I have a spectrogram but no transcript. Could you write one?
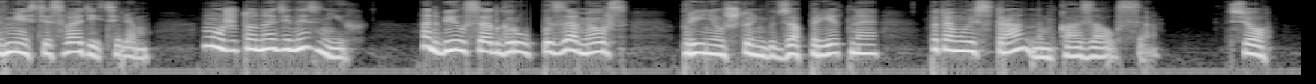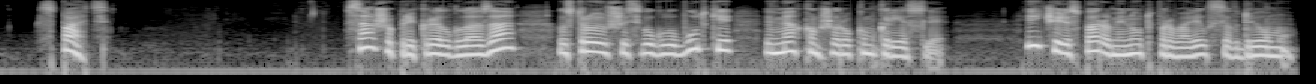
вместе с водителем. Может, он один из них. Отбился от группы, замерз, принял что-нибудь запретное — потому и странным казался. Все, спать. Саша прикрыл глаза, устроившись в углу будки в мягком широком кресле, и через пару минут провалился в дрему.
